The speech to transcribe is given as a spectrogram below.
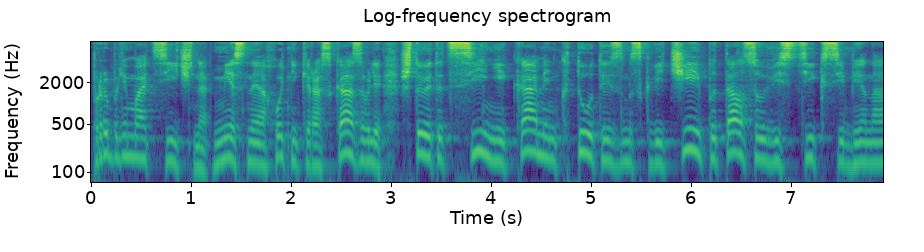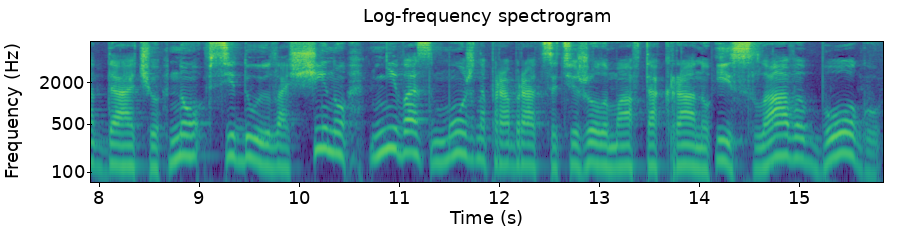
проблематично. Местные охотники рассказывали, что этот синий камень кто-то из москвичей пытался увезти к себе на дачу, но в седую лощину невозможно пробраться тяжелому автокрану, и слава богу!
